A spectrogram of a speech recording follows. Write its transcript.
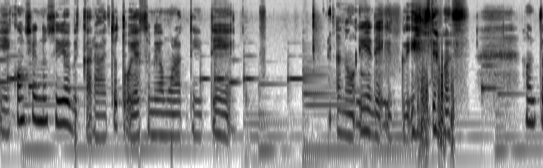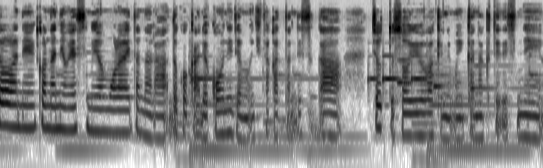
えー今週の水曜日からちょっとお休みをもらっていて、あの家でゆっくりしてます。本当はねこんなにお休みをもらえたならどこか旅行にでも行きたかったんですがちょっとそういうわけにもいかなくてですね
